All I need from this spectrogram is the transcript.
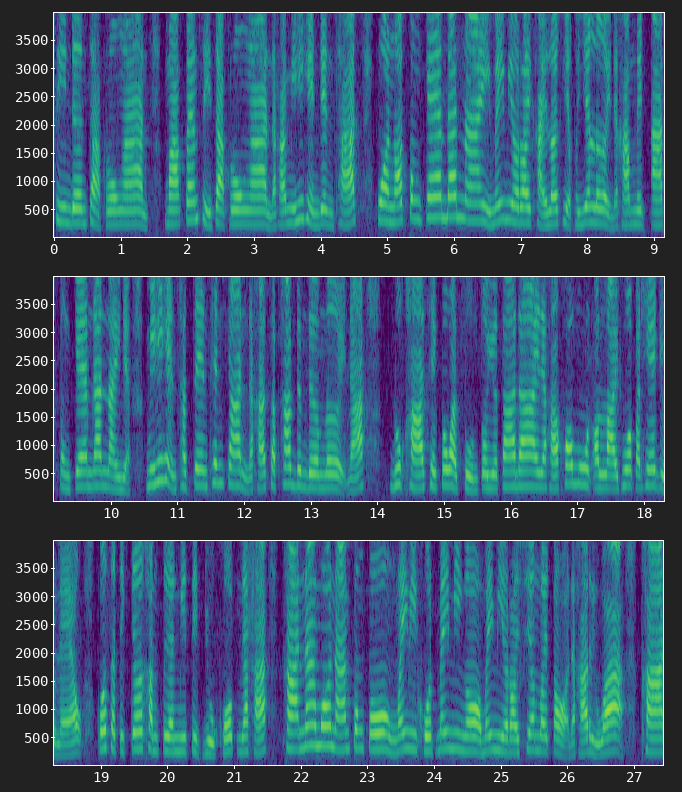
ซีนเดินจากโรงงาน มาร์กแต้มสีจากโรงงานนะคะ มีให้เห็นเด่นชัด หัวน็อตตรงแก้มด้านใน ไม่มีรอยไขรอยเขียบเยี้ยนเลยนะคะ เม็ดอาร์ตตรงแก้มด้านในเนี่ยมีให้เห็นชัดเจนเช่นกันนะคะ สภาพเดิมๆเลยนะ ลูกค้าเช็คประวัติศูนย์โตโยต้าได้นะคะ ข้อมูลออนไลน์ทั่วประเทศอยู่แล้ว พวกสติกเกอร์คำเตือนมีติดอยู่ครบนะคะ คานหน้าหม้อน้ำตรงๆ ไม่มีคดไม่มีงอ ไม่มีรอยเชื่อมรอยต่อนะคะ หรือว่าคาน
